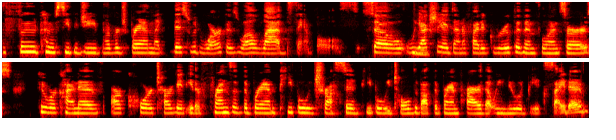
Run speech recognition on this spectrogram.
a food kind of CPG beverage brand, like this would work as well, lab samples. So we mm-hmm. actually identified a group of influencers who were kind of our core target, either friends of the brand, people we trusted, people we told about the brand prior that we knew would be excited. And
